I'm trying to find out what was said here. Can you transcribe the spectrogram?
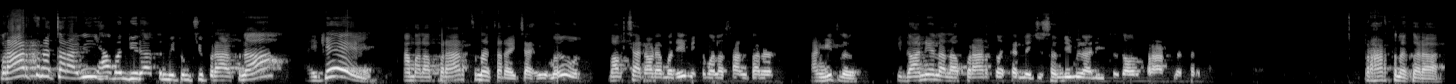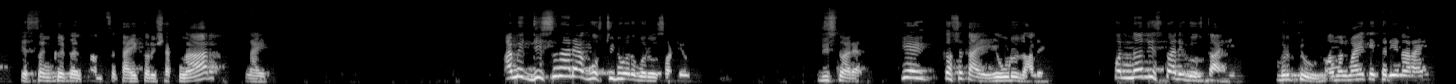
प्रार्थना करावी ह्या मंदिरात मी तुमची प्रार्थना ऐकेल. आम्हाला प्रार्थना करायची आहे म्हणून मागच्या आठवड्यामध्ये मी तुम्हाला सांगताना सांगितलं की दानियाला प्रार्थना करण्याची संधी मिळाली तर जाऊन प्रार्थना करा. प्रार्थना करा. ते संकट आमचं काही करू शकणार नाही. आम्ही दिसणाऱ्या गोष्टींवर भरोसा ठेवतो. दिसणाऱ्या. की कसं काय एवढं झालंय. पण न दिसणारी गोष्ट आहे. मृत्यू. आम्हाला माहिती कधी येणार आहे?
